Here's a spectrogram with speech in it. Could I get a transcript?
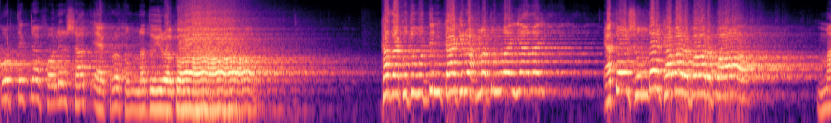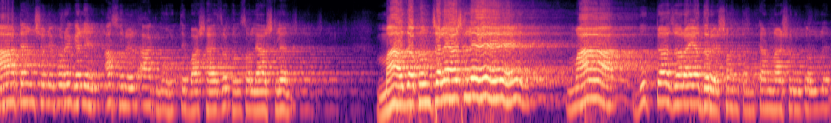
প্রত্যেকটা ফলের স্বাদ একরকম না দুই রকম। খাজা কুতুবুদ্দিন কাকি রহমাতুল্লাহ এত সুন্দর খাবার পাওয়ার পর মা টেনশনে পড়ে গেলেন। আসরের আগ মুহূর্তে বাসায় যখন চলে আসলেন, মা যখন চলে আসলেন, মা বুকটা জড়াইয়া ধরে সন্তান কান্না শুরু করলেন।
